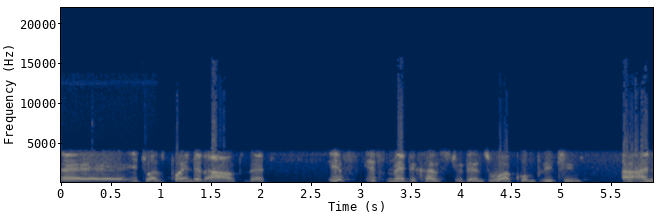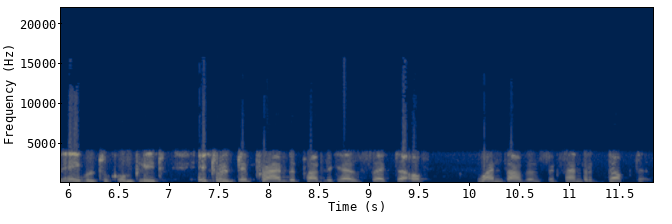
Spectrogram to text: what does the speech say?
uh, it was pointed out that if if medical students who are completing are unable to complete, it will deprive the public health sector of 1,600 doctors.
